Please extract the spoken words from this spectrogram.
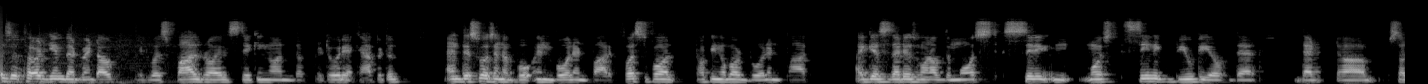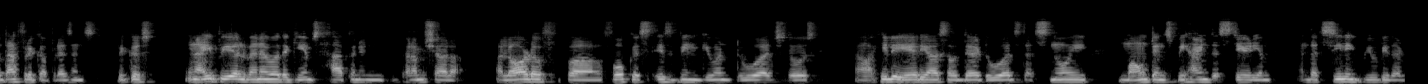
is the third game that went out. It was Paarl Royals taking on the Pretoria Capital, and this was in a Bo- in Boland Park. First of all, talking about Boland Park, I guess that is one of the most scenic, most scenic beauty of there that uh, South Africa presents. Because in IPL, whenever the games happen in Dharamshala, a lot of uh, focus is being given towards those uh, hilly areas out there, towards the snowy mountains behind the stadium, and that scenic beauty that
